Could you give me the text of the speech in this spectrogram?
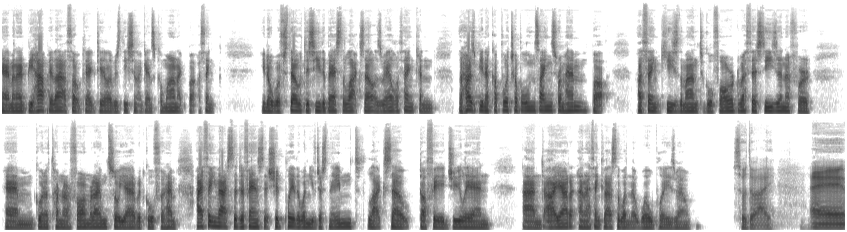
um, and I'd be happy that I thought Greg Taylor was decent against Kilmarnock, but I think, you know, we've still to see the best of Laxalt as well. I think, and there has been a couple of troubling signs from him, but I think he's the man to go forward with this season if we're um, going to turn our form around. So yeah, I would go for him. I think that's the defence that should play the one you've just named: Laxalt, Duffy, Jullien, and Ajer, and I think that's the one that will play as well. So do I. Uh,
